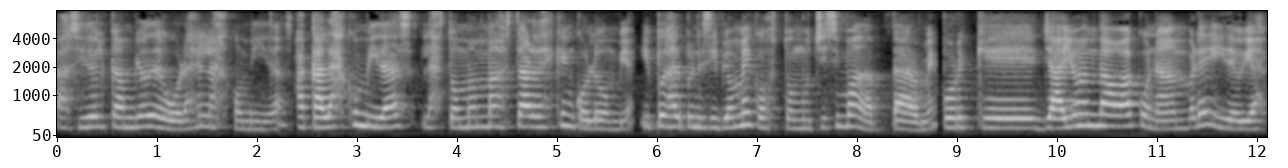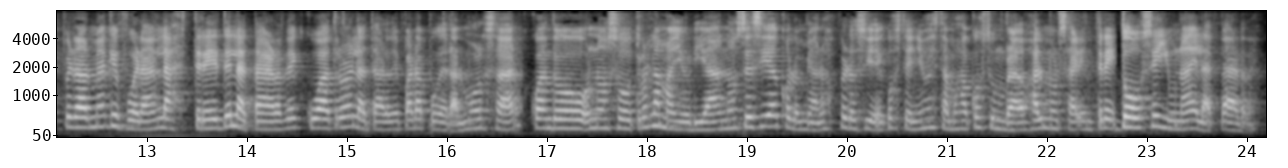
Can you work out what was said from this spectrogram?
ha sido el cambio de horas en las comidas. Acá las comidas las toman más tarde que en Colombia y pues al principio me costó muchísimo adaptarme porque ya yo andaba con hambre y debía esperarme a que fueran las 3 de la tarde, 4 de la tarde para poder almorzar cuando nosotros la mayoría, no sé si de colombianos pero sí de costeños estamos acostumbrados a almorzar entre 12 y 1 de la tarde.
